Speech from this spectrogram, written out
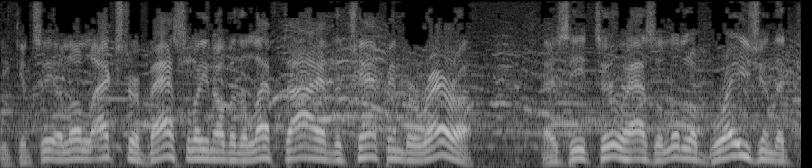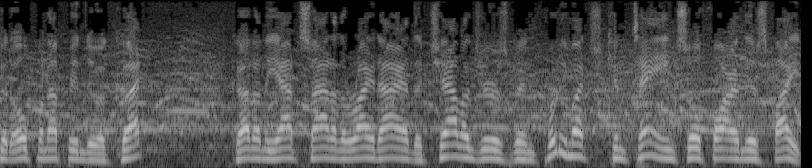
You can see a little extra Vaseline over the left eye of the champion Barrera as he too has a little abrasion that could open up into a cut. Cut on the outside of the right eye. Of the challenger has been pretty much contained so far in this fight.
